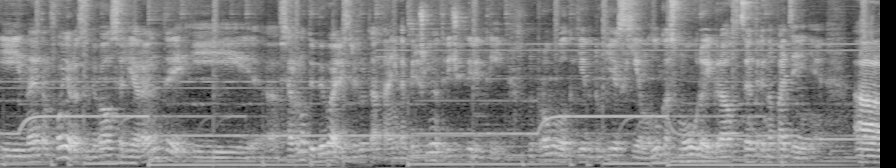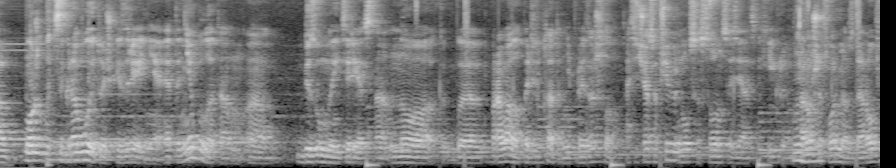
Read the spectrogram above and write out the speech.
И на этом фоне разбивался Лиоренте, и э, все равно добивались результата. Они там перешли на 3-4-3. Он пробовал какие-то другие схемы. Лукас Моура играл в центре нападения. А, может быть, с игровой точки зрения это не было там а, безумно интересно, но как бы провала по результатам не произошло. А сейчас вообще вернулся сон с азиатских игр. Он в хорошей форме, он здоров.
